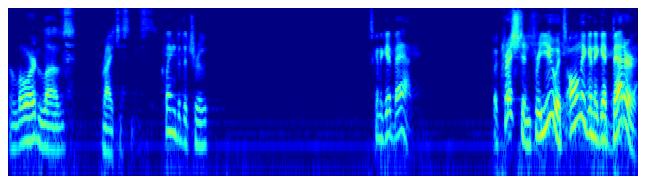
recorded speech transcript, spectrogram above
The Lord loves righteousness. Cling to the truth. It's going to get bad. But Christian, for you, it's only going to get better.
